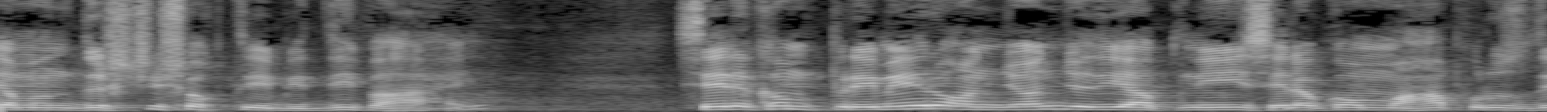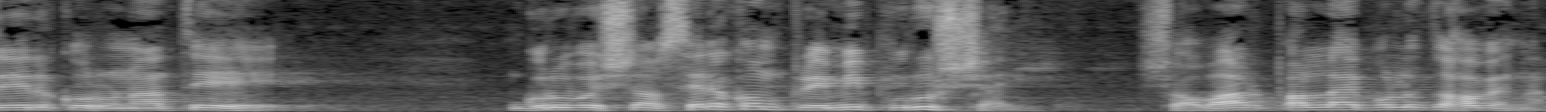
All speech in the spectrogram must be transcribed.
যেমন দৃষ্টিশক্তি বৃদ্ধি পায়, সেরকম প্রেমের অঞ্জন যদি আপনি সেরকম মহাপুরুষদের করুণাতে, গুরু বৈষ্ণব সেরকম প্রেমী পুরুষ চাই, সবার পাল্লায় পড়লে তো হবে না।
